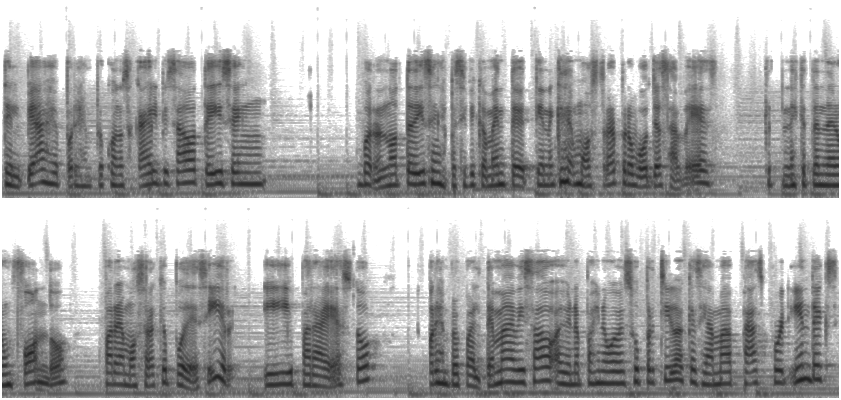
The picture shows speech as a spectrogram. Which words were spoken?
del viaje. Por ejemplo, cuando sacas el visado te dicen, bueno, no te dicen específicamente, tiene que demostrar, pero vos ya sabes que tienes que tener un fondo para demostrar que puedes ir. Y para esto, por ejemplo, para el tema de visado, hay una página web súper chiva que se llama Passport Index,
